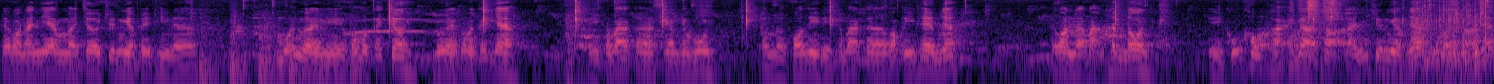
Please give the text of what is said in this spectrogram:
thế còn anh em mà chơi chuyên nghiệp ấy thì là mỗi người có một cách chơi mỗi người có một cách nhào. Thì các bác à, xem cho vui. Còn có gì thì các bác à, góp ý thêm nhé thế còn là bản thân tôi thì cũng không phải là thợ đánh chuyên nghiệp nhé không phải thợ nhé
